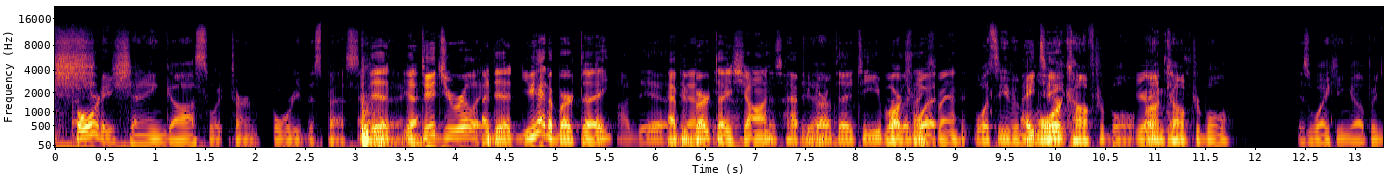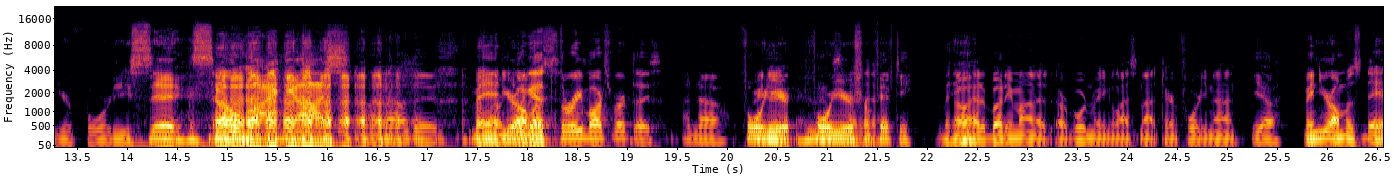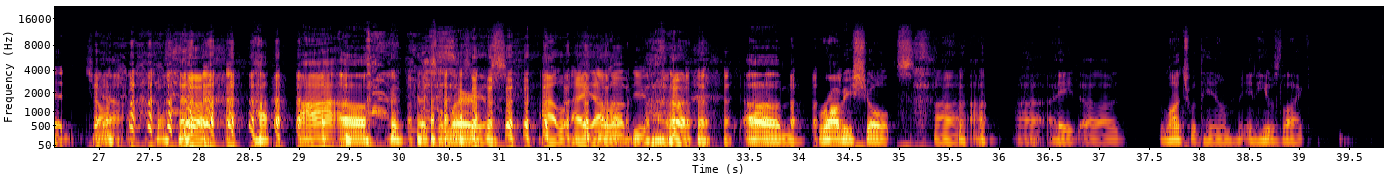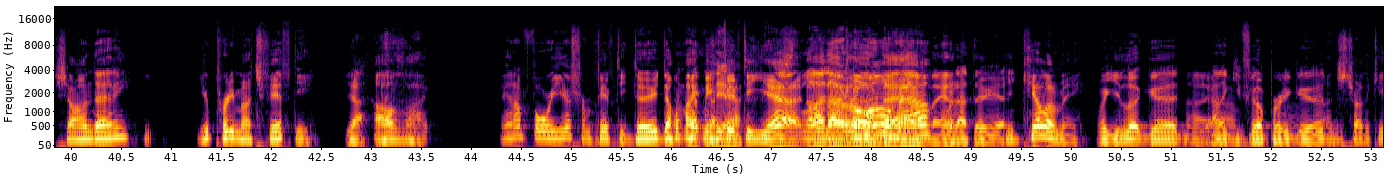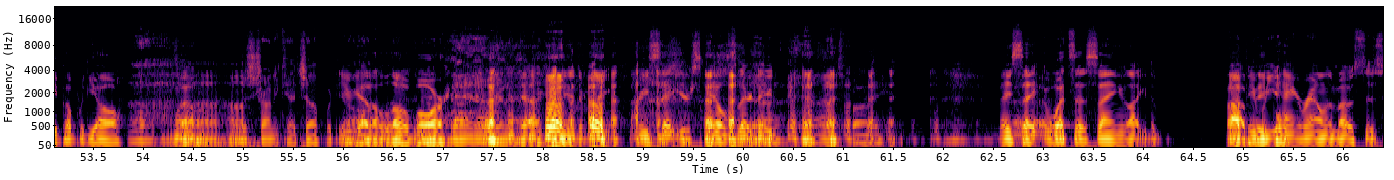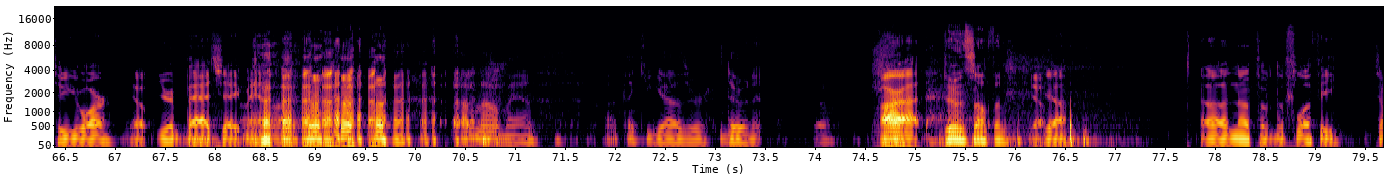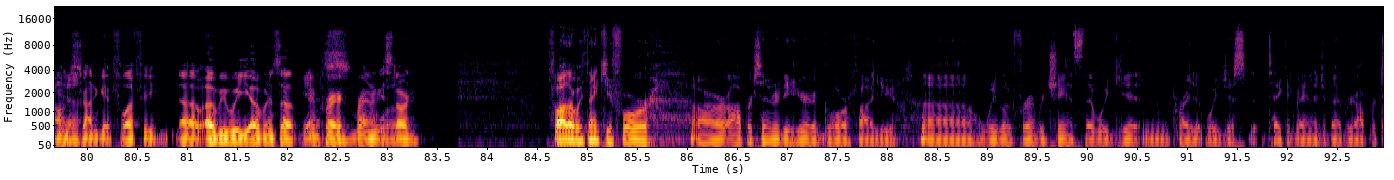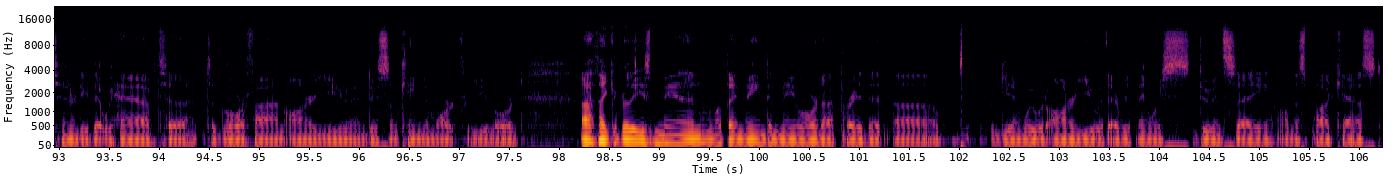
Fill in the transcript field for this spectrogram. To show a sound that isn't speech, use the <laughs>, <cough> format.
40. Shane Goswick turned 40 this past I Saturday. did. Yeah, Did you really? I did. You had a birthday. I did. Happy Yeah. birthday, Yeah. Sean. It's happy Yeah. birthday to you, March brother. what? Thanks, man. What's even 18th. more comfortable, You're 18th. uncomfortable, is waking up and you're 46. <laughs> Oh my gosh, <laughs> I know, dude. man, you're we got almost. three March birthdays. I know. Four do. year, Who four else years had from a- fifty. Me. Oh, I had a buddy of mine at our board meeting last night Turned 49. Yeah. Man, you're almost dead, Sean. Yeah. <laughs> <laughs> I uh, that's hilarious. I, hey, I love you. <laughs> Um, Robbie Schultz. Uh, I, I ate uh, lunch with him, and he was like, "Sean, Daddy, you're pretty much 50. yeah. I was like, "Man, I'm four years from fifty, dude. Don't make me <laughs> Yeah. fifty yet. Slow that Come roll on down, now. We're not there yet. You're killing me. Well, you look good. I I think you feel pretty Uh, good. I'm just trying to keep up with y'all. <sighs> Well, <sighs> I'm Uh-huh. just trying to catch up with you. You got a low <laughs> bar. It ain't ever gonna yeah, you need to re- reset your scales there, dude. <laughs> Yeah, that's funny. They say, what's that saying? Like the Five five people, you people. hang around the most is who you are. Yep. You're in bad shape, man. I don't know, man. I think you guys are doing it. So All right. doing something. Yep. Yeah. Uh, enough of the fluffy. Sean's Yeah. trying to get fluffy. Uh, Obi, will you open us up in Yes, prayer? I Brandon, get will. started. Father, we thank you for our opportunity here to glorify you. Uh, we look for every chance that we get and pray that we just take advantage of every opportunity that we have to, to glorify and honor you and do some kingdom work for you, Lord. I thank you for these men, and what they mean to me, Lord. I pray that, uh, again, we would honor you with everything we do and say on this podcast.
